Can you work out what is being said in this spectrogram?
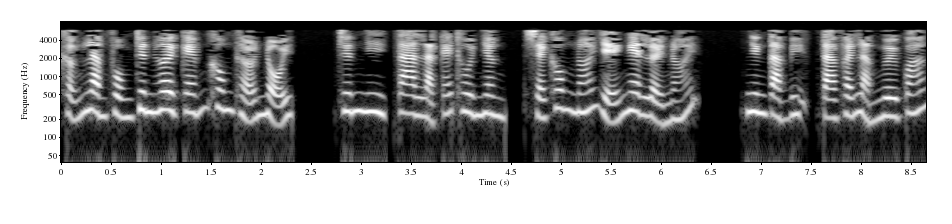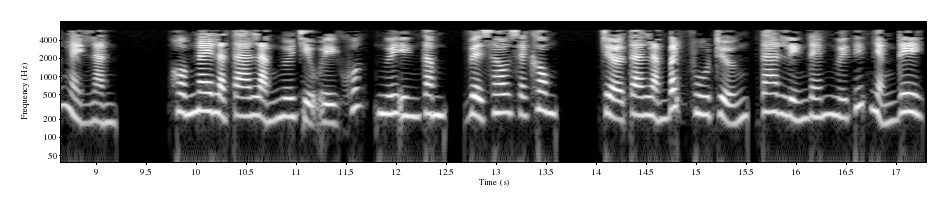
khẩn làm Phùng Trinh hơi kém không thở nổi. Trinh Nhi, ta là cái thôi nhân, sẽ không nói dễ nghe lời nói. Nhưng ta biết, ta phải làm ngươi quá ngày lành. Hôm nay là ta làm ngươi chịu ủy khuất, ngươi yên tâm, về sau sẽ không. Chờ ta làm bách phu trưởng, ta liền đem ngươi tiếp nhận đi.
